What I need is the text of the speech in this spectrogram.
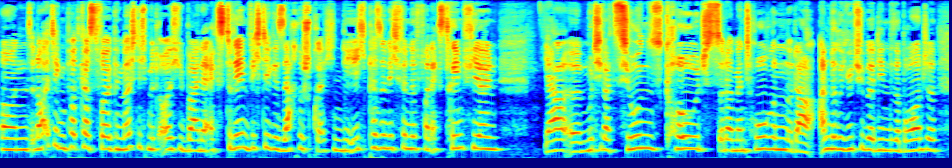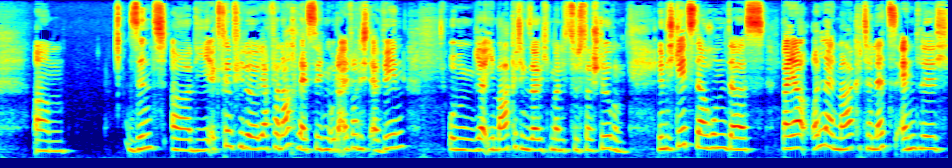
Und in der heutigen Podcast-Folge möchte ich mit euch über eine extrem wichtige Sache sprechen, die ich persönlich finde von extrem vielen ja, äh, Motivationscoaches oder Mentoren oder andere YouTuber, die in dieser Branche ähm, sind, äh, die extrem viele ja, vernachlässigen oder einfach nicht erwähnen, um ja ihr Marketing, sage ich mal, nicht zu zerstören. Nämlich geht es darum, dass, naja, Online-Marketer letztendlich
